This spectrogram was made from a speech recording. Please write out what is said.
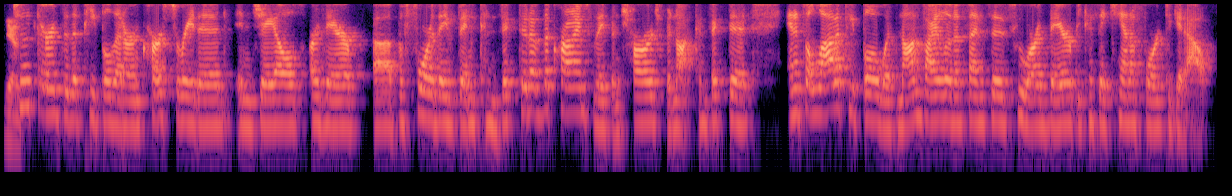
Yes. Two thirds of the people that are incarcerated in jails are there uh, before they've been convicted of the crime. So they've been charged but not convicted. And it's a lot of people with nonviolent offenses who are there because they can't afford to get out.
